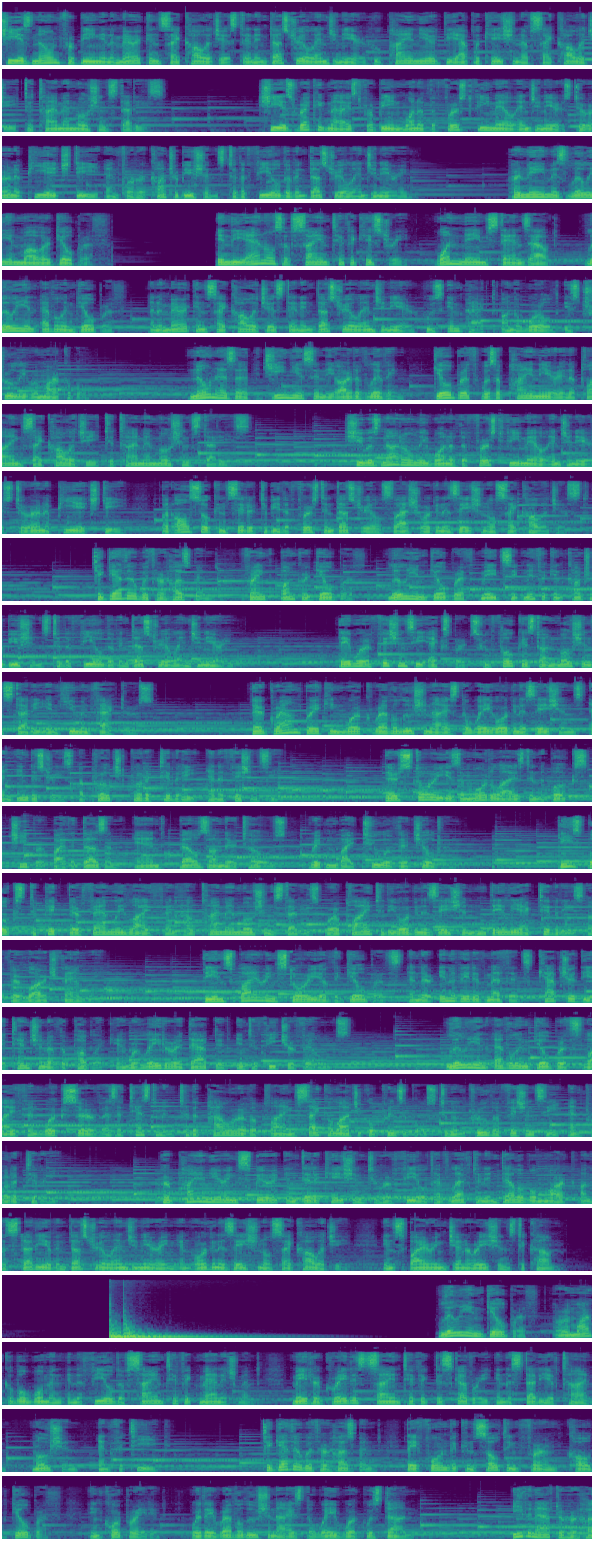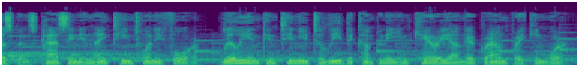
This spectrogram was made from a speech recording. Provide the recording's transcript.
She is known for being an American psychologist and industrial engineer who pioneered the application of psychology to time and motion studies. She is recognized for being one of the first female engineers to earn a PhD and for her contributions to the field of industrial engineering. Her name is Lillian Moller Gilbreth. In the annals of scientific history, one name stands out, Lillian Evelyn Gilbreth, an American psychologist and industrial engineer whose impact on the world is truly remarkable. Known as a genius in the art of living, Gilbreth was a pioneer in applying psychology to time and motion studies. She was not only one of the first female engineers to earn a PhD, but also considered to be the first industrial-slash-organizational psychologist. Together with her husband, Frank Bunker Gilbreth, Lillian Gilbreth made significant contributions to the field of industrial engineering. They were efficiency experts who focused on motion study and human factors. Their groundbreaking work revolutionized the way organizations and industries approached productivity and efficiency. Their story is immortalized in the books Cheaper by the Dozen and Belles on Their Toes, written by two of their children. These books depict their family life and how time and motion studies were applied to the organization and daily activities of their large family. The inspiring story of the Gilbreths and their innovative methods captured the attention of the public and were later adapted into feature films. Lillian Evelyn Gilbreth's life and work serve as a testament to the power of applying psychological principles to improve efficiency and productivity. Her pioneering spirit and dedication to her field have left an indelible mark on the study of industrial engineering and organizational psychology, inspiring generations to come. Lillian Gilbreth, a remarkable woman in the field of scientific management, made her greatest scientific discovery in the study of time, motion, and fatigue. Together with her husband, they formed a consulting firm called Gilbreth, Incorporated, where they revolutionized the way work was done. Even after her husband's passing in 1924, Lillian continued to lead the company and carry on their groundbreaking work.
